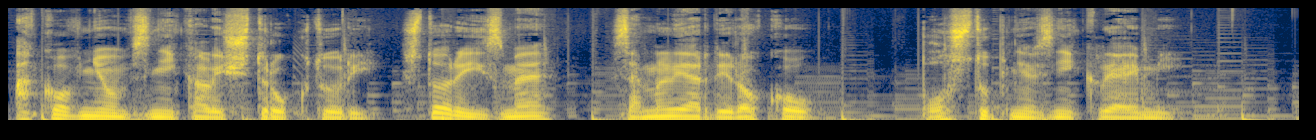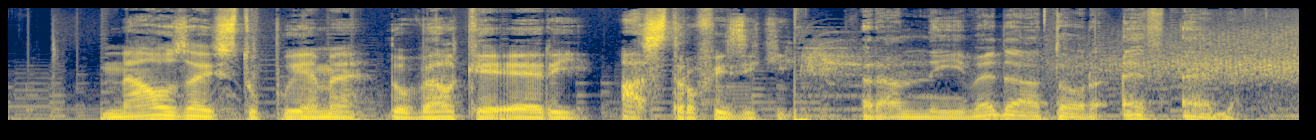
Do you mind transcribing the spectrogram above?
ako v ňom vznikali štruktúry, z ktorých sme za miliardy rokov postupne vznikli aj my. Naozaj vstupujeme do veľkej éry astrofyziky. Ranný vedátor FM.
